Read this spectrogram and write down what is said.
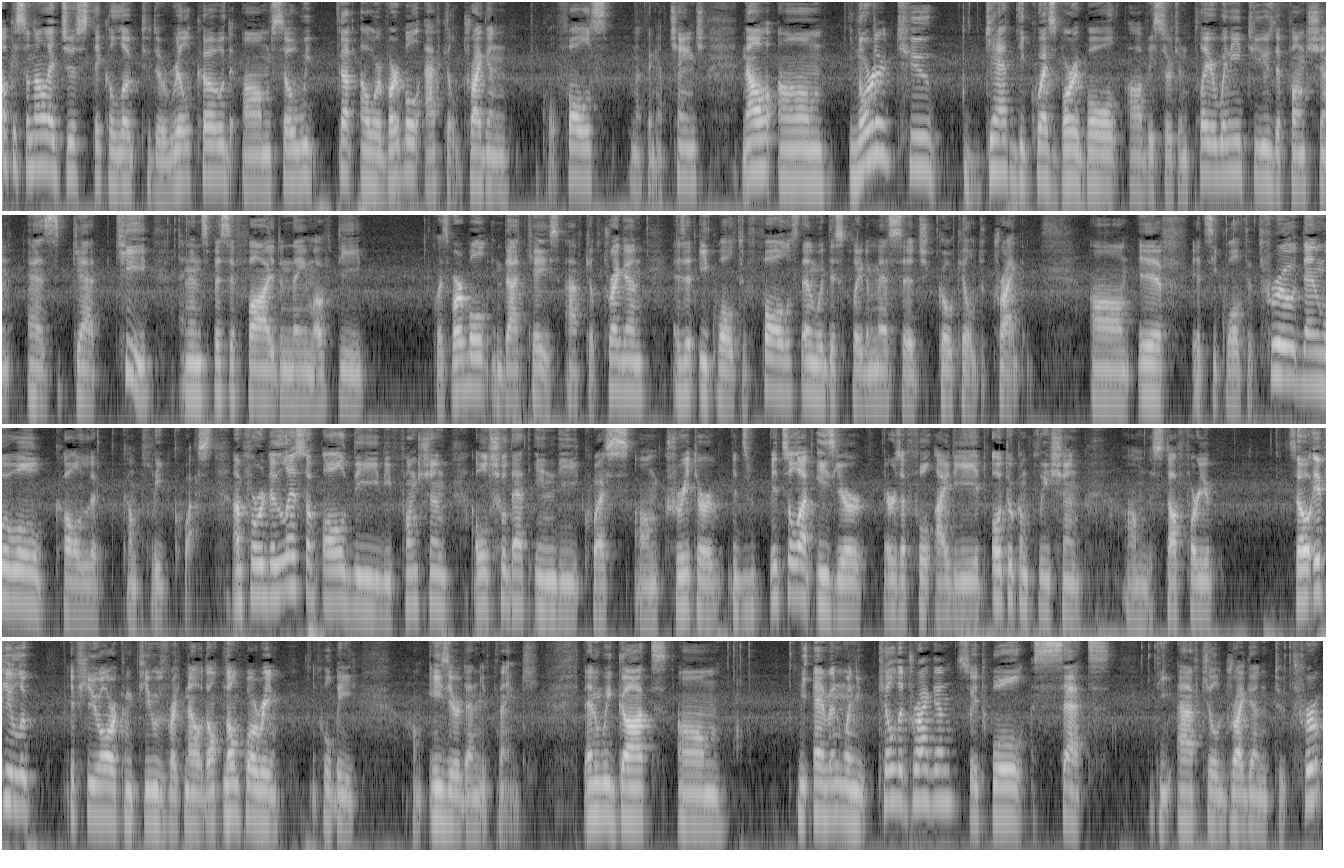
Okay, so now let's just take a look to the real code. Um, so we got our variable have killed dragon equal false, nothing has changed. Now, um, in order to get the quest variable of a certain player, we need to use the function as get key and then specify the name of the quest variable, in that case, I've killed dragon, is it equal to false, then we display the message, go kill the dragon. Um, if it's equal to true, then we will call it complete quest. And for the list of all the, the function, I will show that in the quest um, creator. It's, it's a lot easier. There's a full ID, auto completion, um, the stuff for you. So if you look, if you are confused right now, don't, don't worry, it will be um, easier than you think. Then we got um, the event when you kill the dragon, so it will set the have killed dragon to true.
